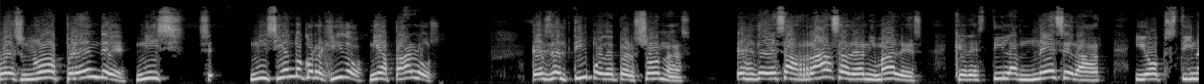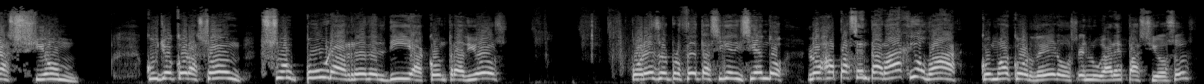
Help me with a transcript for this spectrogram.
pues no aprende ni, ni siendo corregido, ni a palos. Es del tipo de personas, es de esa raza de animales que destilan necedad y obstinación, cuyo corazón su pura rebeldía contra Dios por eso el profeta sigue diciendo, los apacentará Jehová como a corderos en lugares espaciosos.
